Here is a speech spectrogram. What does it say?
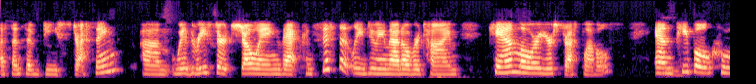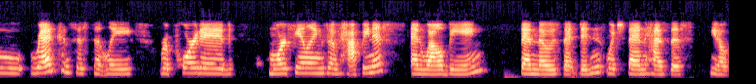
a sense of de stressing, um, with research showing that consistently doing that over time can lower your stress levels. And mm. people who read consistently reported more feelings of happiness and well being than those that didn't, which then has this you know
